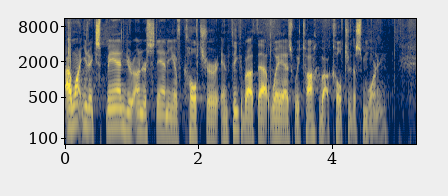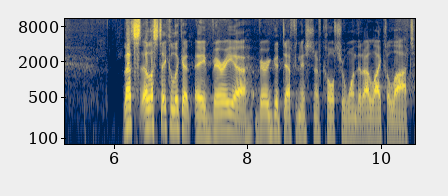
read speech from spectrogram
I want you to expand your understanding of culture and think about that way as we talk about culture this morning. Let's, uh, let's take a look at a very, uh, very good definition of culture, one that I like a lot.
